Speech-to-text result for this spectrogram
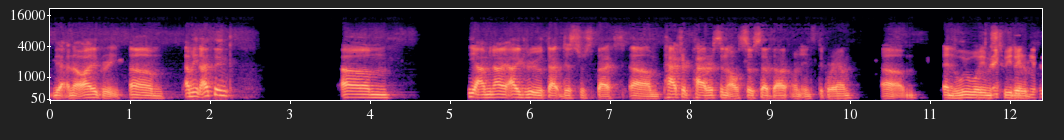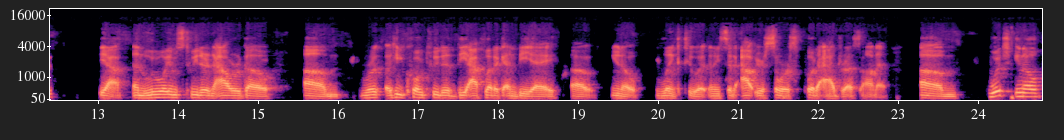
yeah no i agree um i mean i think um yeah i mean i, I agree with that disrespect um patrick patterson also said that on instagram um and lou williams tweeted Yeah, and Lou Williams tweeted an hour ago. Um, re- he quote tweeted the Athletic NBA, uh, you know, link to it, and he said, "Out your source, put an address on it." Um, which you know,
